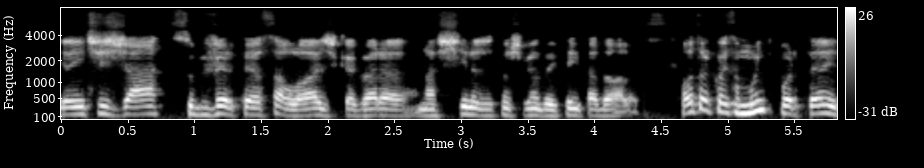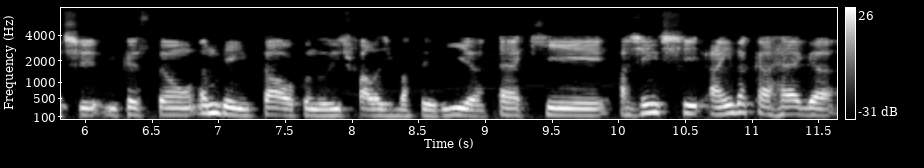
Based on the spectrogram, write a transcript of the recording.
E a gente já subverteu essa lógica, agora na China já estão chegando a 80 dólares. Outra coisa muito importante em questão ambiental, quando a gente fala de bateria, é que a gente ainda carrega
